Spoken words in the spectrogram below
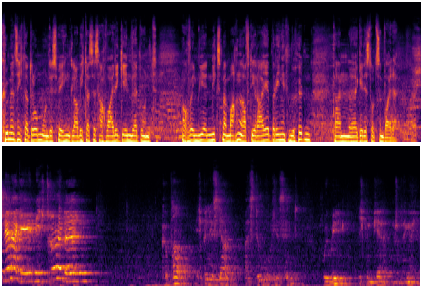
kümmern sich darum und deswegen glaube ich, dass es auch weitergehen wird und auch wenn wir nichts mehr machen, auf die Reihe bringen würden, dann äh, geht es trotzdem weiter. Schneller gehen, nicht trödeln! Copain, ich bin Justian. Weißt du, wo wir sind? Oui, oui, ich bin Pierre und schon länger hier.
